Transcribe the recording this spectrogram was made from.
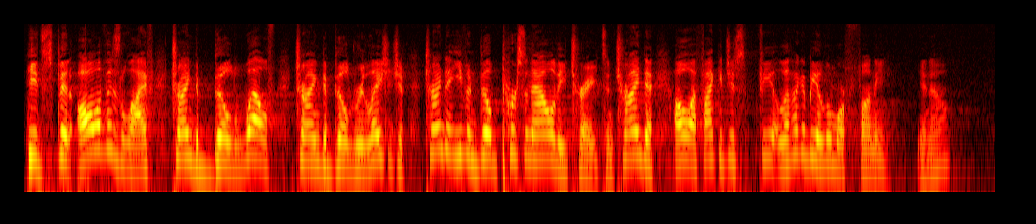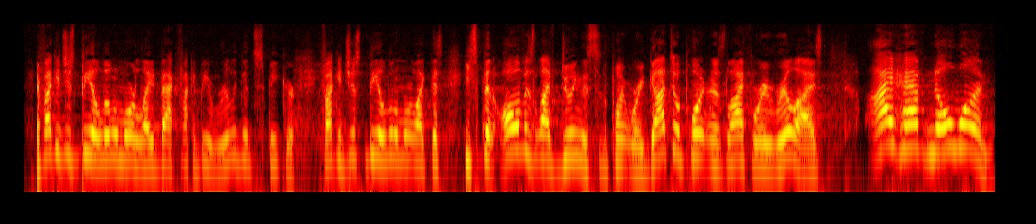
He had spent all of his life trying to build wealth, trying to build relationships, trying to even build personality traits, and trying to, oh, if I could just feel, if I could be a little more funny, you know? If I could just be a little more laid back, if I could be a really good speaker, if I could just be a little more like this. He spent all of his life doing this to the point where he got to a point in his life where he realized, I have no one.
